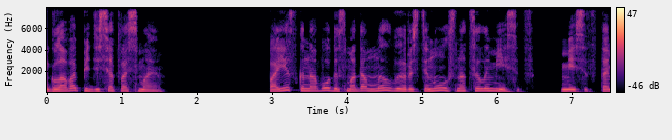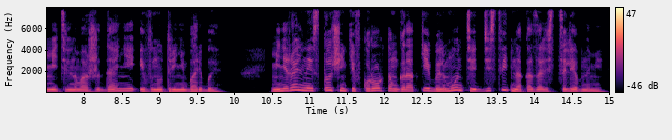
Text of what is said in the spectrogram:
Глава 58. Поездка на воды с мадам Мелвой растянулась на целый месяц. Месяц томительного ожидания и внутренней борьбы. Минеральные источники в курортном городке Бельмонте действительно оказались целебными.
